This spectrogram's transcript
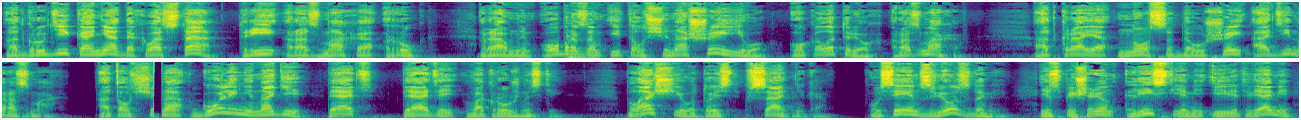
От груди коня до хвоста три размаха рук, Равным образом и толщина шеи его около трех размахов. От края носа до ушей один размах, а толщина голени ноги пять пядей в окружности. Плащ его, то есть всадника, усеян звездами, испещрен листьями и ветвями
